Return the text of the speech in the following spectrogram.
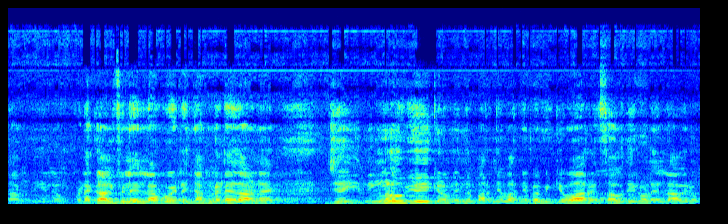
സൗദിയിലും ഇവിടെ ഗൾഫിലും എല്ലാം പോയിട്ട് ഞങ്ങളുടേതാണ്. ജയ് നിങ്ങൾ ഉപയോഗിക്കണം എന്ന് പറഞ്ഞ് പറഞ്ഞപ്പോൾ മിക്കവാറും സൗദിയിലുള്ള എല്ലാവരും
